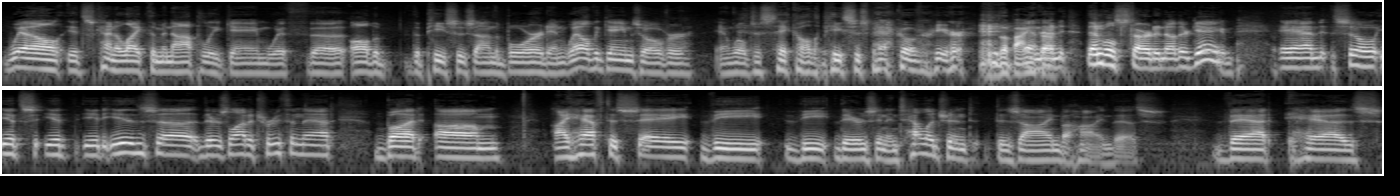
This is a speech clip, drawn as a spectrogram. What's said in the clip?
well, it's kind of like the Monopoly game with the, all the, the pieces on the board, and well, the game's over, and we'll just take all the pieces back over here, the and then then we'll start another game. And so it's it it is uh, there's a lot of truth in that, but um, I have to say the the there's an intelligent design behind this that has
